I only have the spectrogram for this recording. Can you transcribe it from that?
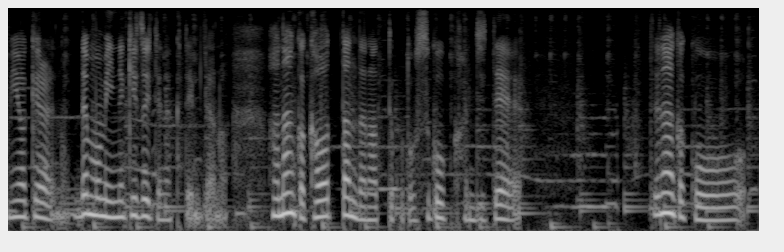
見分けられるの。でもみんな気づいてなくてみたいな。あなんか変わったんだなってことをすごく感じて。でなんかこう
